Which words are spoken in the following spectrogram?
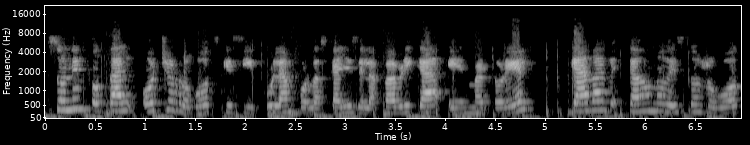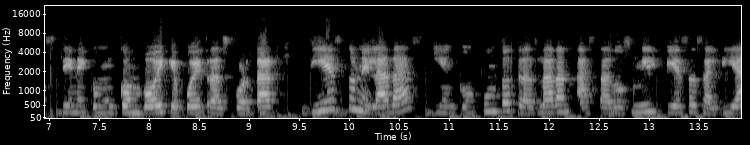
son en total ocho robots que circulan por las calles de la fábrica en Martorell. Cada, cada uno de estos robots tiene como un convoy que puede transportar 10 toneladas y en conjunto trasladan hasta 2.000 piezas al día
